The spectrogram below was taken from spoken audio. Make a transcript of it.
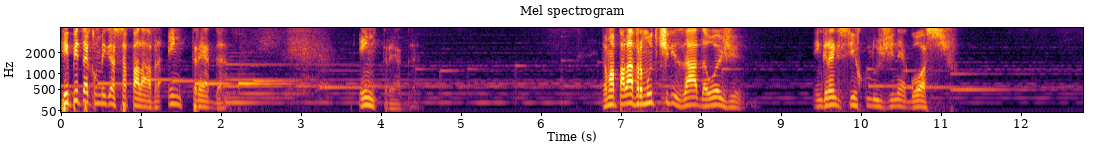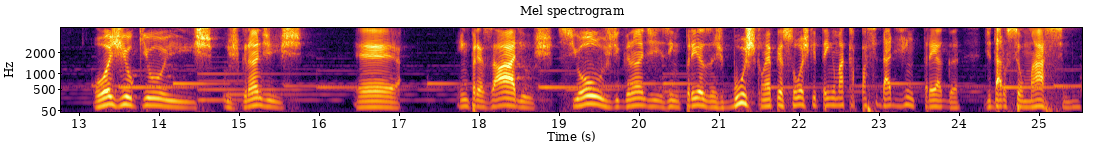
Repita comigo essa palavra: entrega. Entrega. É uma palavra muito utilizada hoje em grandes círculos de negócio. Hoje, o que os, os grandes é, empresários, CEOs de grandes empresas buscam é pessoas que têm uma capacidade de entrega, de dar o seu máximo.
